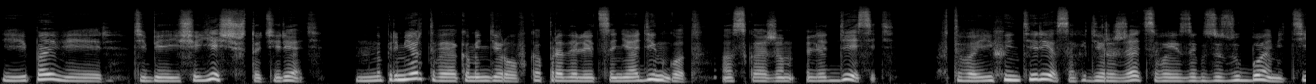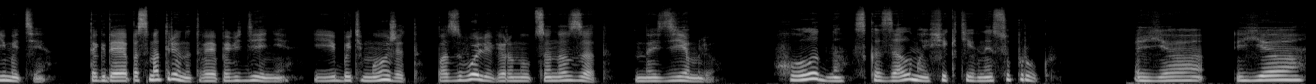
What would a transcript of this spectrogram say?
И поверь, тебе еще есть что терять. Например, твоя командировка продлится не один год, а, скажем, лет десять. «В твоих интересах держать свой язык за зубами, Тимати. Тогда я посмотрю на твое поведение и, быть может, позволю вернуться назад, на землю». «Холодно», — сказал мой фиктивный супруг. «Я... я...»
